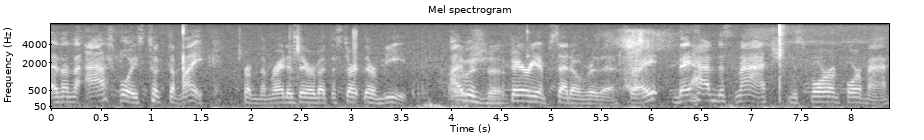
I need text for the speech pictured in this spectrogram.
and then the Ass Boys took the mic from them right as they were about to start their beat. Oh, I Oh, was shit. very upset over this. Right? They had this match, this four-on-four match,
